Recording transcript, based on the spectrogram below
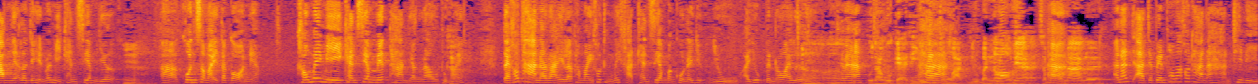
ดำเนี่ยเราจะเห็นว่ามีแคลเซียมเยอะอืม อ่าคนสมัยแตะก่อนเนี่ยเขาไม่มีแคลเซียมเม็ดทานอย่างเราถูกไหม ครับ แต่เขาทานอะไรล่ะทำไมเขาถึงไม่ขาดแคลเซียมบางคนอายุอยู่อายุเป็นร้อยเลยอ่าอ่าใช่ไหมฮะ ผู้เฒ่าผู้แก่ที่อยู่ค่ะต่างจังหวัดอยู่บ้านนอกเนี่ยสบายค่ะ มากเลยอันนั้นอาจจะเป็นเพราะว่าเขาทานอาหารที่ดี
